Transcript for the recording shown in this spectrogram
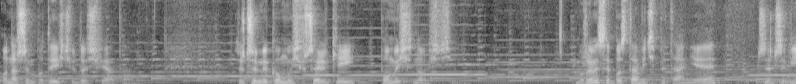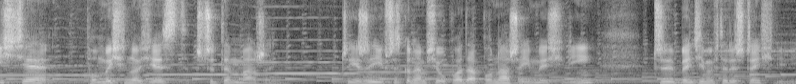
o naszym podejściu do świata. Życzymy komuś wszelkiej pomyślności. Możemy sobie postawić pytanie, czy rzeczywiście pomyślność jest szczytem marzeń. Czy jeżeli wszystko nam się układa po naszej myśli, czy będziemy wtedy szczęśliwi?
